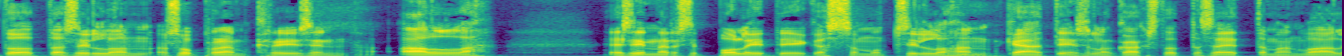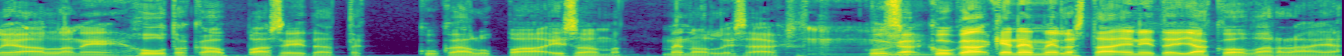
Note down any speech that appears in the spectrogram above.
tuota, silloin subprime-kriisin alla – esimerkiksi politiikassa, mutta silloinhan mm. käytiin silloin 2007 vaalien alla niin huutokauppaa siitä, että kuka lupaa isoimmat menonlisäykset. Mm. Kuka, kuka, kenen mielestä on eniten jakovaraa ja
